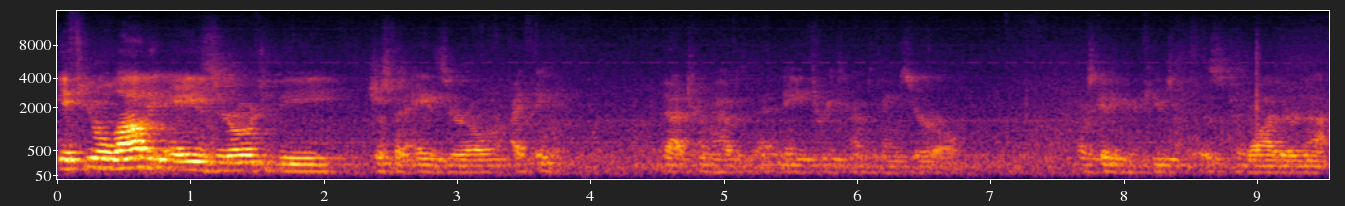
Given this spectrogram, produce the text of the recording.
If you allow the A zero to be just an A zero, I think that term has an A three times an A zero. I was getting confused as to why there are not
